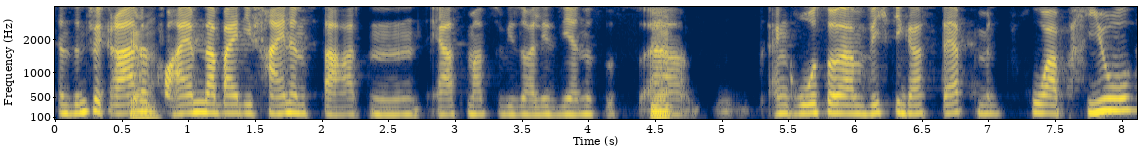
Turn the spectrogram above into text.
dann sind wir gerade ja. vor allem dabei, die Finance-Daten erstmal zu visualisieren. Das ist ja. äh, ein großer, wichtiger Step mit hoher Prio.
